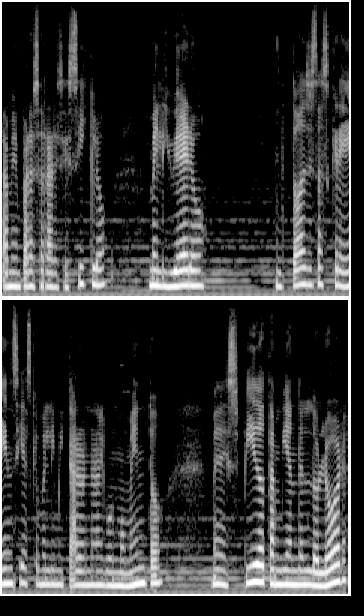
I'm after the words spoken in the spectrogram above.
también para cerrar ese ciclo. Me libero de todas esas creencias que me limitaron en algún momento. Me despido también del dolor,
